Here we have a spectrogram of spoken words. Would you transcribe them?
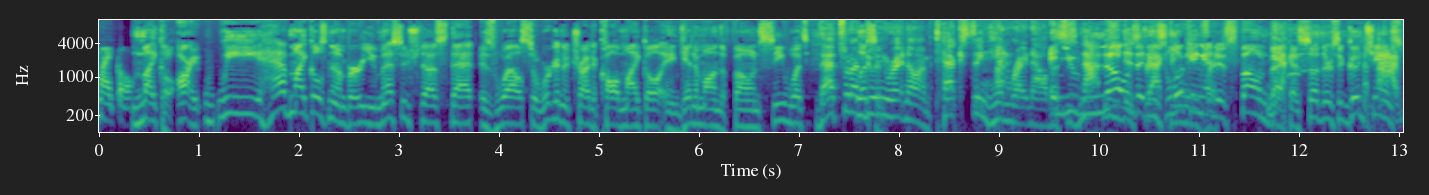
Michael. Michael. All right. We have Michael's number. You messaged us that as well. So we're going to try to call Michael and get him on the phone, see what's. That's what I'm Listen, doing right now. I'm texting him right now. This and you is not know me that he's looking at his phone, Yeah. Becca. So there's a good chance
